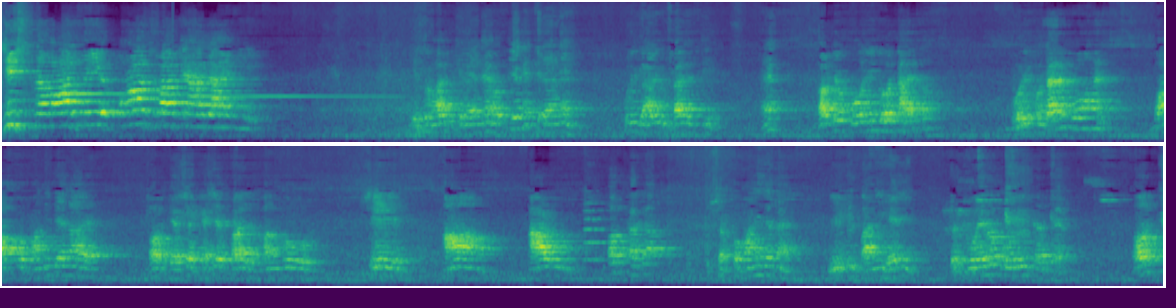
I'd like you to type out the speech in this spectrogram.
जिस नमाज़ में ये पाँच बातें आ जाएँगी, ये तुम्हारी किराने होती है ना किराने पूरी गाड़ी उठा लेती है, हैं? और जो बोरिंग होता है तो बोरिंग होता है ना कुओं में, बाप को पानी देना है, और कैसे कैसे फल, अंगूर, सेब, आम आड़ू और काका सबको पानी देना है। लेकिन पानी है नहीं तो में बोरिंग करते और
